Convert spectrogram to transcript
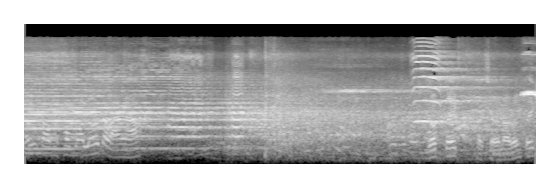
Tấn công không qua lưới các bạn ạ. Rất tiếc. Thật sự là rất tiếc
